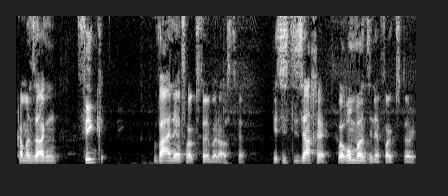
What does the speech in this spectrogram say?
kann man sagen, Fink war eine Erfolgsstory bei der Austria. Jetzt ist die Sache, warum waren sie eine Erfolgsstory?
